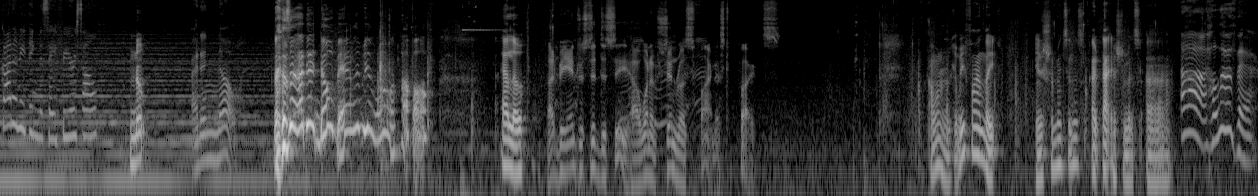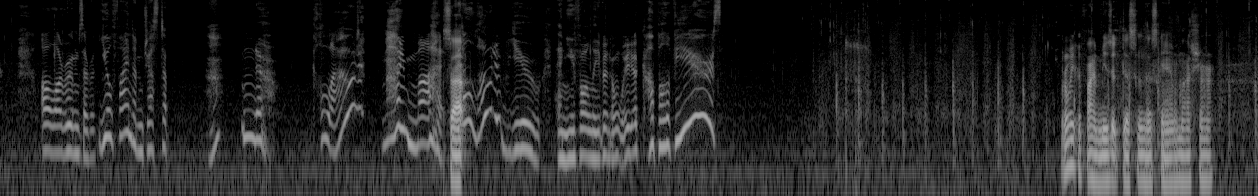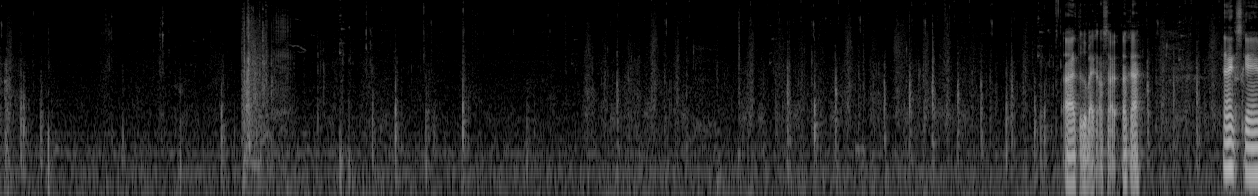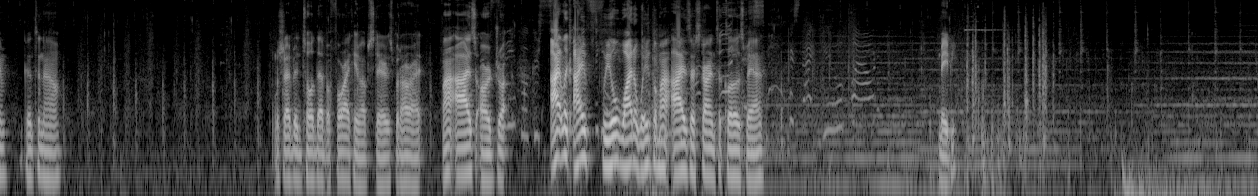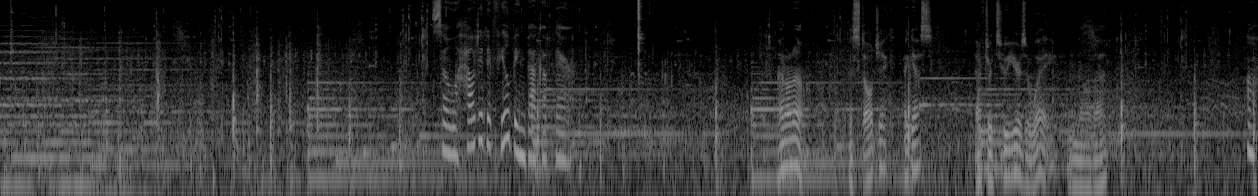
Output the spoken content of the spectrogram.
Got anything to say for yourself? Nope. I didn't know. I didn't know, man. Leave me alone. Hop off. Hello. I'd be interested to see how one of Shinra's finest fights. I wonder, can we find like instruments in this? Uh, not instruments. Uh, Ah, hello there. All our rooms are. You'll find them just up. Huh? No. Cloud? My, my. What's up? A load of you. And you've only been away a couple of years. I wonder if we can find music discs in this game. I'm not sure. I have to go back outside. Okay. Thanks, game. Good to know. Wish I'd been told that before I came upstairs, but alright. My eyes are dry. I like I feel wide awake, but my eyes are starting to close, man. Maybe. Did it feel being back up there? I don't know. Nostalgic, I guess? After two years away and all that. Uh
